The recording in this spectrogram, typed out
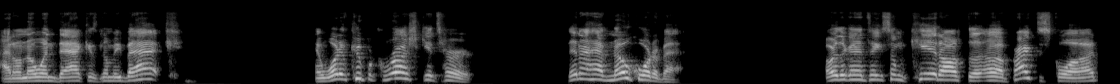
I don't know when Dak is going to be back. And what if Cooper Rush gets hurt? Then I have no quarterback. Or they're going to take some kid off the uh, practice squad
